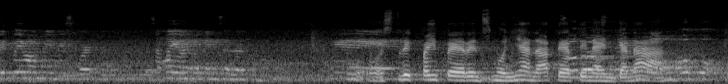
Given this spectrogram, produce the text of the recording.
Yun po yung mga previous work ko. Sa ngayon, online seller po. Oo, strict pa yung parents mo niya na 39 ka na. Opo, opo.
